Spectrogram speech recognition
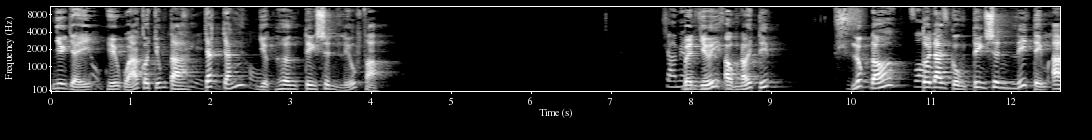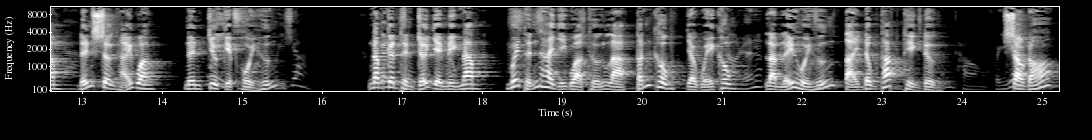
Như vậy, hiệu quả của chúng ta chắc chắn vượt hơn tiên sinh liễu phạm. Bên dưới ông nói tiếp, Lúc đó, tôi đang cùng tiên sinh Lý Tiệm Am đến Sơn Hải quan, nên chưa kịp hồi hướng. Năm kênh thình trở về miền Nam, mới thỉnh hai vị hòa thượng là Tánh Không và Huệ Không làm lễ hồi hướng tại Đông Tháp Thiền Đường. Sau đó,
